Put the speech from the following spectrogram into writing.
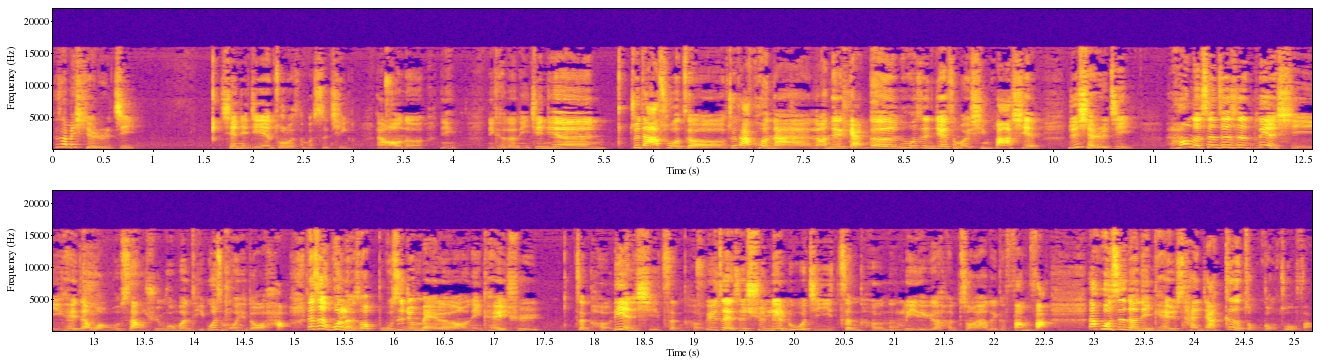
在上面写日记，写你今天做了什么事情，然后呢，你你可能你今天最大的挫折、最大困难，然后你的感恩，或是你今天什么新发现，你就写日记。然后呢，甚至是练习，可以在网络上去问问题，为什么问题都好。但是问了之后，不是就没了哦，你可以去整合练习整合，因为这也是训练逻辑整合能力的一个很重要的一个方法。那或是呢，你可以去参加各种工作坊，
